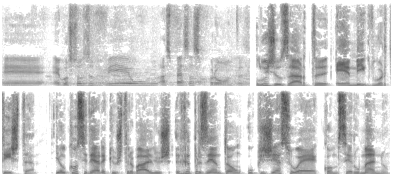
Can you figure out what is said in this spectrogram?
é, é gostoso ver o, as peças prontas. Luís Josarte é amigo do artista ele considera que os trabalhos representam o que Gesso é como ser humano.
